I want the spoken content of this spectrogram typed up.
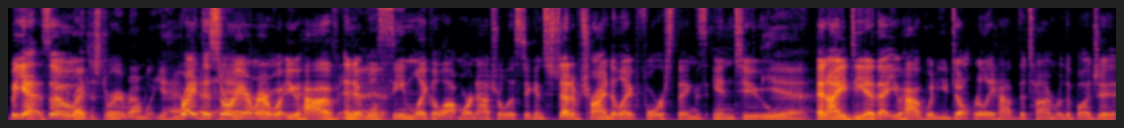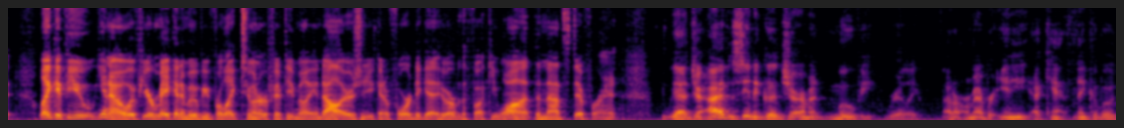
but yeah, so Write the story around what you have. write the story hand. around what you have, and it will yeah. seem like a lot more naturalistic instead of trying to like force things into Yeah. an idea that you have when you don't really have the time or the budget. Like if you, you know, if you're making a movie for like 250 million dollars and you can afford to get whoever the fuck you want, then that's different. Yeah, I haven't seen a good German movie really. I don't remember any. I can't think of a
